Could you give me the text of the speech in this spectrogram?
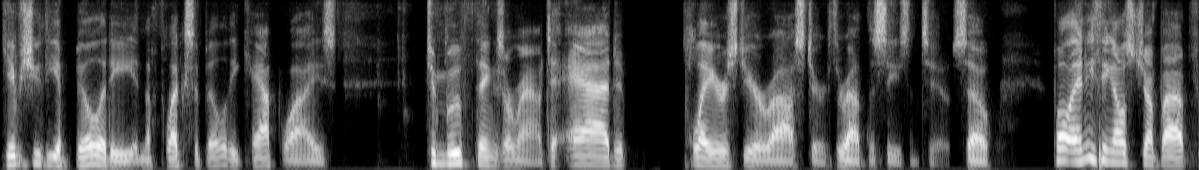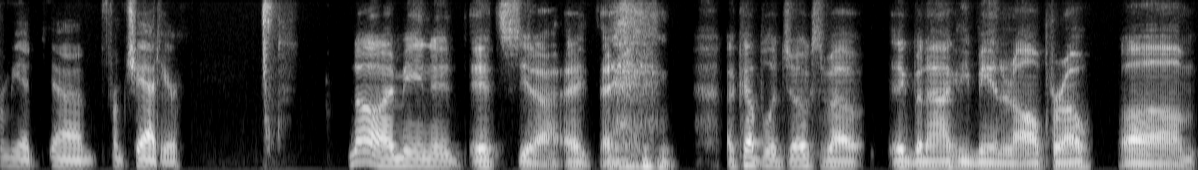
gives you the ability and the flexibility cap wise to move things around to add players to your roster throughout the season too. So Paul, anything else jump out from you um, from chat here? No, I mean it, it's you know I, I, a couple of jokes about Igbinoghene being an All Pro, um,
